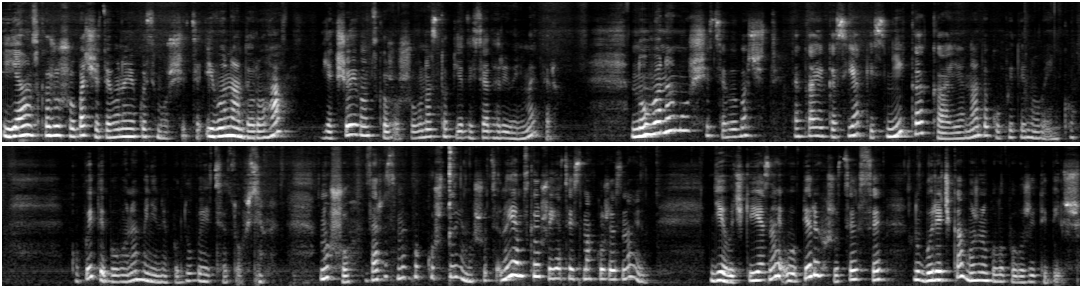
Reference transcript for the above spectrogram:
І я вам скажу, що бачите, вона якось морщиться. І вона дорога, якщо я вам скажу, що вона 150 гривень метр. Ну, вона морщиться, ви бачите. Така якась якість нікакая. Треба купити новеньку. Купити, бо вона мені не подобається зовсім. Ну що, зараз ми покуштуємо, що це. Ну, я вам скажу, що я цей смак уже знаю. Дівчатки, я знаю, во-первых, що це все, ну, бурячка можна було положити більше.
